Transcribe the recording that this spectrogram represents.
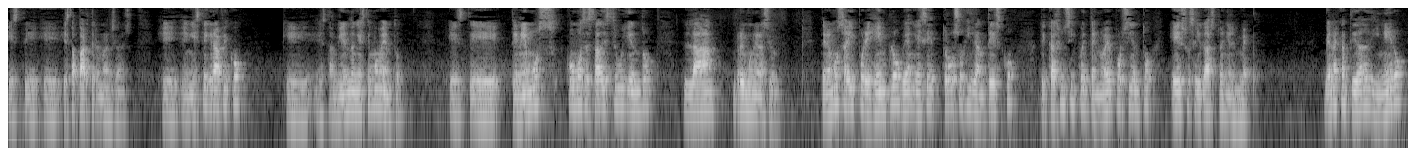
este, eh, esta parte de remuneraciones. en este gráfico que están viendo en este momento, este, tenemos cómo se está distribuyendo la remuneración. Tenemos ahí, por ejemplo, vean ese trozo gigantesco de casi un 59%, eso es el gasto en el MEP. Vean la cantidad de dinero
